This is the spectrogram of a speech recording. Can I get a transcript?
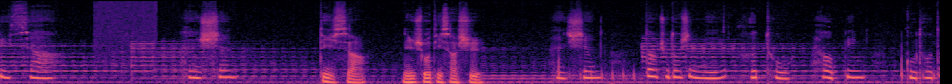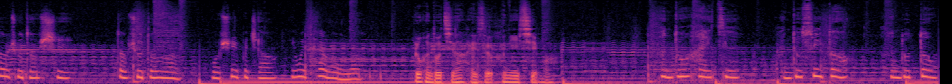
地下，很深。地下？您说地下室？很深，到处都是泥和土，还有冰，骨头到处都是。到处都冷，我睡不着，因为太冷了。有很多其他孩子和你一起吗？很多孩子，很多隧道，很多洞，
